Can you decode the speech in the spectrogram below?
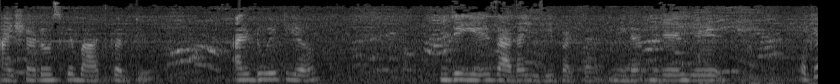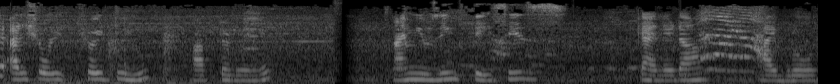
आई शेडोज के बात करती हूँ। आई डू इट यर मुझे ये ज़्यादा इजी पड़ता है। मिरर मुझे ये okay I show show it to you after doing it I am using Faces Canada eyebrows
